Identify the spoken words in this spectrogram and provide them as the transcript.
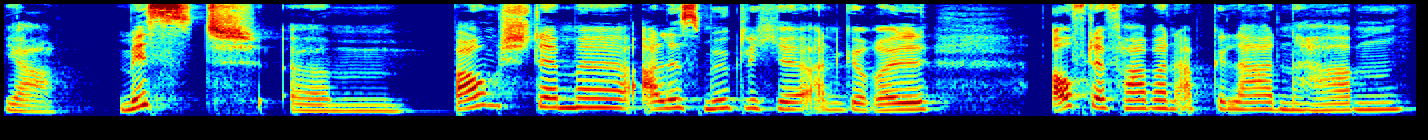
ja Mist, ähm, Baumstämme, alles Mögliche an Geröll auf der Fahrbahn abgeladen haben.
